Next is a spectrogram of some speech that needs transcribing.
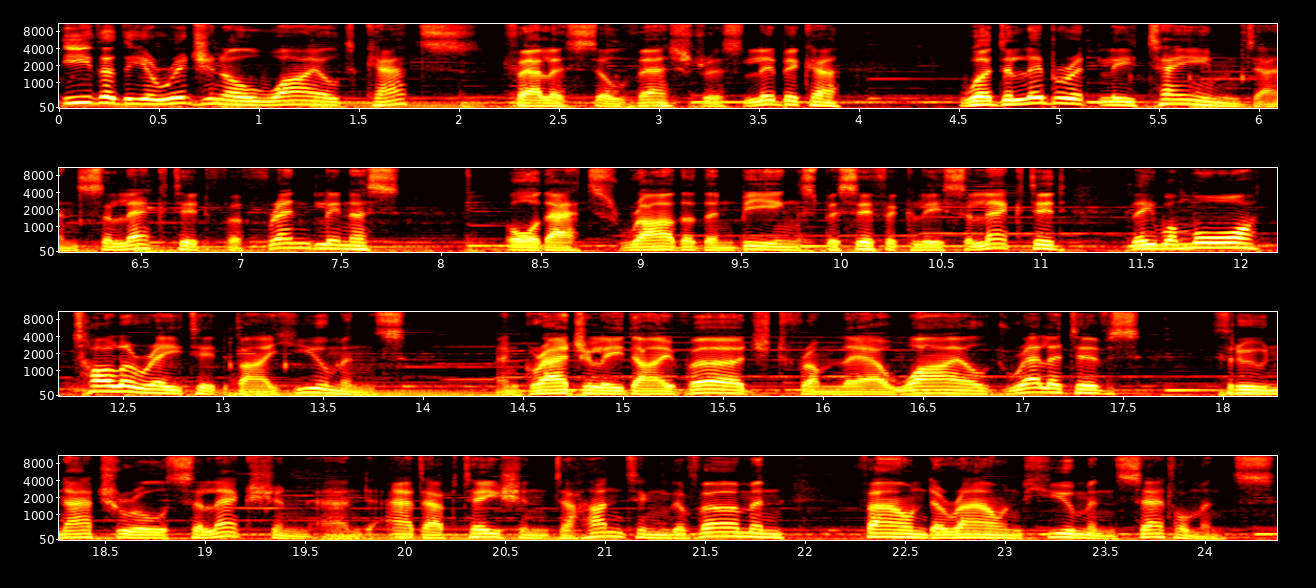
either the original wild cats, Felis silvestris lybica, were deliberately tamed and selected for friendliness, or that rather than being specifically selected, they were more tolerated by humans and gradually diverged from their wild relatives through natural selection and adaptation to hunting the vermin found around human settlements.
